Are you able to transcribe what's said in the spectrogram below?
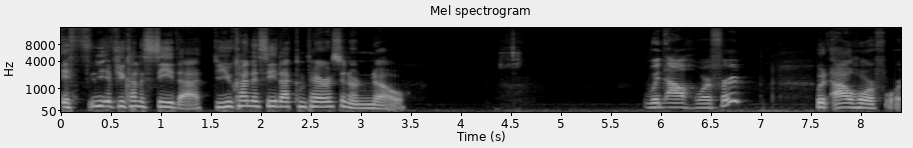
If if you kind of see that, do you kind of see that comparison or no? With Al Horford? With Al Horford,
